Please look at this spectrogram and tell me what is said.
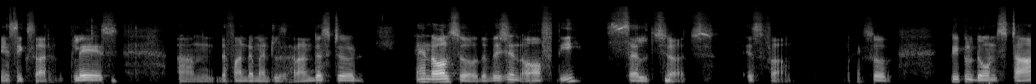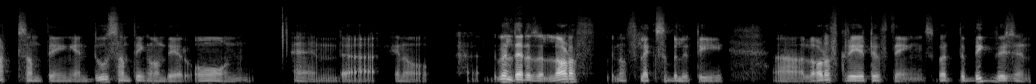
basics are in place um, the fundamentals are understood and also the vision of the cell church is firm. So people don't start something and do something on their own and uh, you know well there is a lot of you know flexibility uh, a lot of creative things but the big vision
